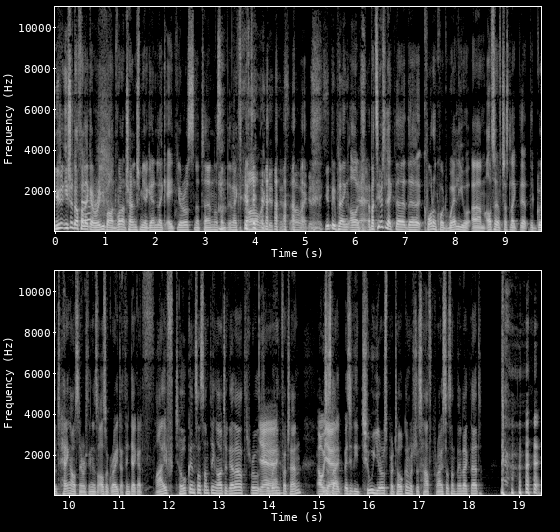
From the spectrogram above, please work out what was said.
You, you should offer like a rebound. Wanna challenge me again, like eight euros, not ten, or something like that. oh my goodness, oh my goodness. You'd be playing all, Yeah. but seriously, like the the quote unquote value, um, outside of just like the, the good hangouts and everything, is also great. I think I got five tokens or something altogether through, through winning for ten. Oh, which is like basically two euros per token, which is half price or something like that.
